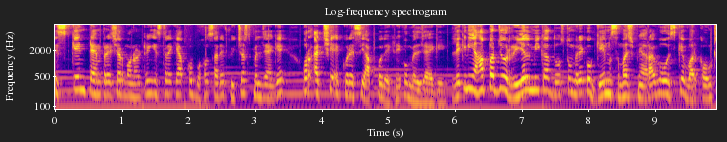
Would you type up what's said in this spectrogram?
skin temperature monitoring, इस तरह के आपको बहुत सारे फीचर्स मिल जाएँगे और अच्छी एक्यूरेसी आपको देखने को मिल जाएगी। लेकिन यहाँ पर जो रियलमी का दोस्तों मेरे को गेम समझ में आ रहा है, वो इसके वर्कआउट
